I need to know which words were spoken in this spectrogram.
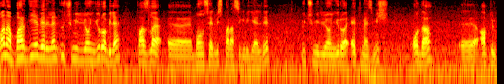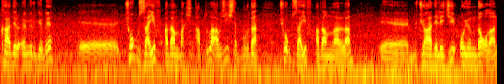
Bana Bardi'ye verilen 3 milyon euro bile fazla e, bonservis parası gibi geldi. 3 milyon euro etmezmiş. O da e, Abdülkadir Ömür gibi e, çok zayıf adam. Bak şimdi Abdullah Avcı işte buradan çok zayıf adamlarla e, mücadeleci oyunda olan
